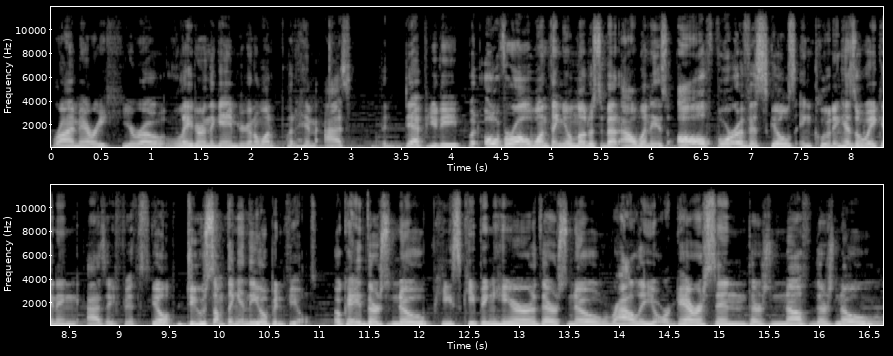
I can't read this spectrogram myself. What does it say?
primary hero. Later in the game you're going to want to put him as the deputy. But overall one thing you'll notice about Alwyn is all four of his skills including his awakening as a fifth skill do something in the open field okay? There's no peacekeeping here. There's no rally or garrison. There's no there's no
